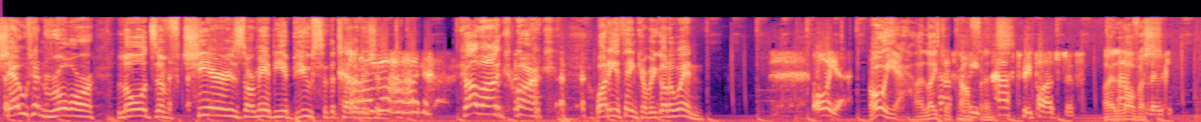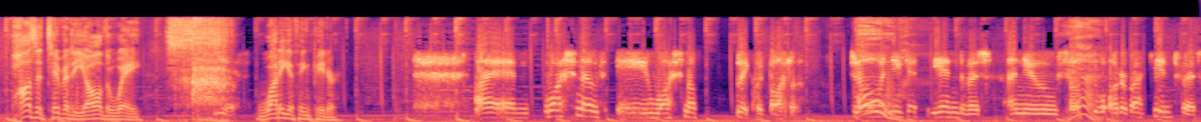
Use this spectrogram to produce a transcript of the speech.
shout and roar loads of cheers or maybe abuse at the television. Come on. Come on, Cork. What do you think? Are we going to win? Oh, yeah. Oh, yeah. I like your Have to, be, confidence. have to be positive. I love Absolutely. it. Positivity all the way. Yes. What do you think, Peter? I am washing out a washing up liquid bottle. Do you know Oh. when you get to the end of it and you suck Yeah. the water back into it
